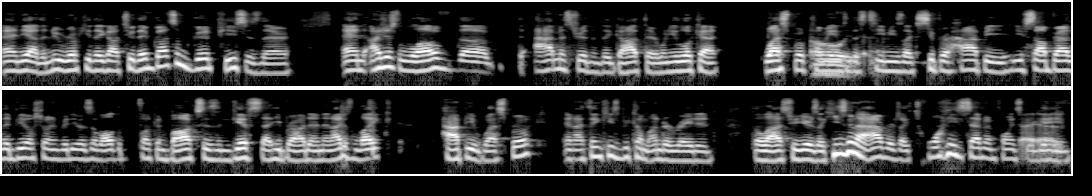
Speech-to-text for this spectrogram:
And yeah, the new rookie they got too. They've got some good pieces there. And I just love the the atmosphere that they got there. When you look at Westbrook coming Oh, into this yeah. team, he's like super happy. You saw Bradley Beal showing videos of all the fucking boxes and gifts that he brought in. And I just like happy Westbrook. And I think he's become underrated the last few years. Like he's gonna average like twenty seven points per Yeah, yeah. game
